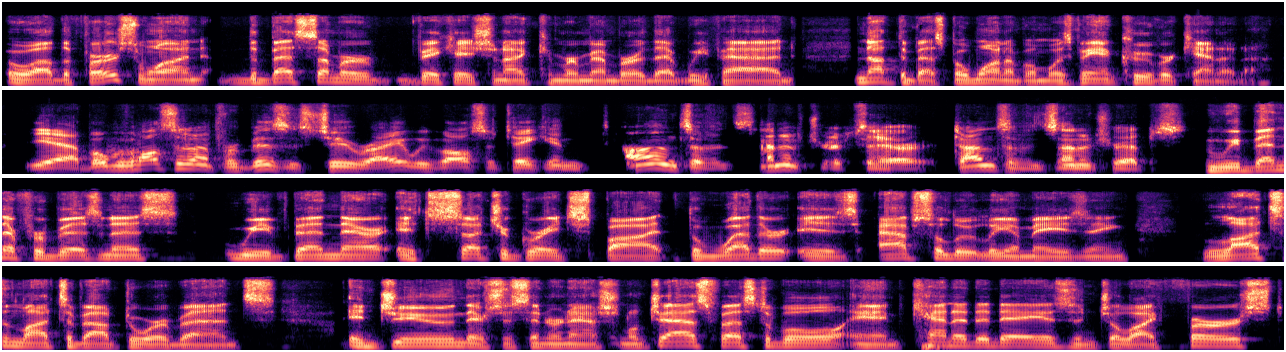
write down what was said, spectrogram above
Well, the first one, the best summer vacation I can remember that we've had, not the best, but one of them was Vancouver, Canada. Yeah, but we've also done it for business too, right? We've also taken tons of incentive trips there, tons of incentive trips. We've been there for business. We've been there. It's such a great spot. The weather is absolutely amazing. Lots and lots of outdoor events. In June, there's this International Jazz Festival, and Canada Day is in July 1st.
